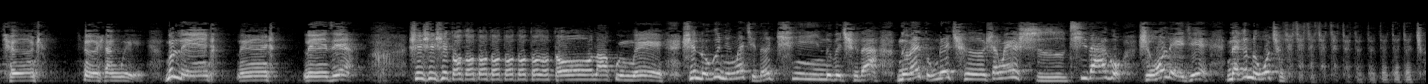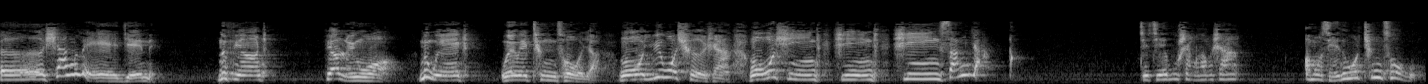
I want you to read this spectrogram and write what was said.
秋秋香喂，我来来来这，谢谢谢，多多多多多多多多老滚喂，先六个人来接到亲，你不吃的，你还动来秋香来尸体大个，是我来接，那个我秋秋秋秋秋秋秋秋秋秋秋香来接呢，你不要不要论我，你喂喂喂听错呀，我以为我秋香，我心心心上呀。这这不想，那不想，阿妈谁让我听错过？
